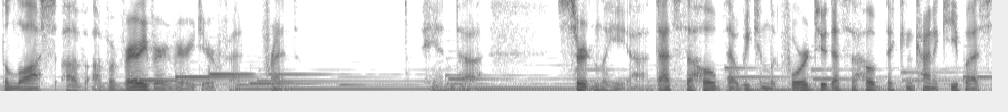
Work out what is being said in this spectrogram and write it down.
the loss of, of a very, very, very dear friend. And uh, certainly uh, that's the hope that we can look forward to. That's the hope that can kind of keep us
